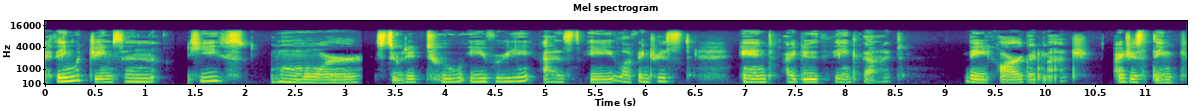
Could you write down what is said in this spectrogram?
I think with Jameson, he's more suited to Avery as a love interest, and I do think that they are a good match. I just think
